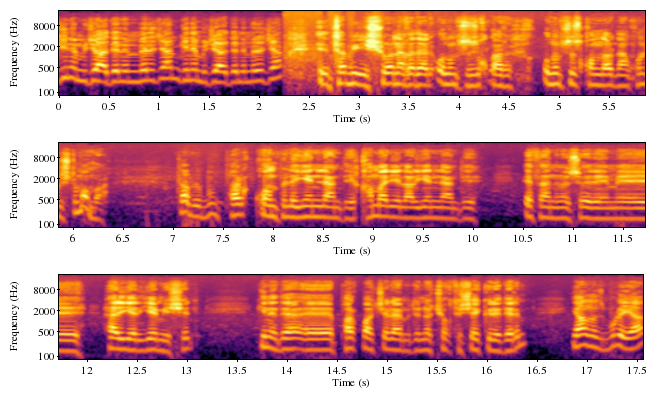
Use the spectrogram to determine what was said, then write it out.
Yine mücadelemi vereceğim. Yine mücadelemi vereceğim. E, tabii şu ana kadar olumsuzluklar, olumsuz konulardan konuştum ama Tabii bu park komple yenilendi, kamelyalar yenilendi. Efendime söyleyeyim e, her yer yemyeşil. Yine de e, Park Bahçeler Müdürü'ne çok teşekkür ederim. Yalnız buraya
